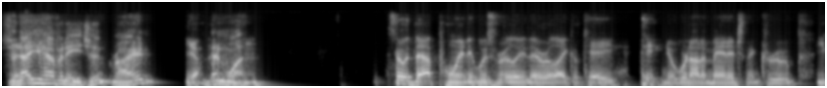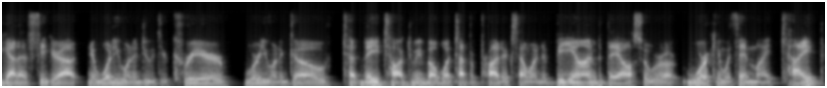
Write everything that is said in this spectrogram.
So yeah. now you have an agent right? Yeah. Then what? Mm-hmm. so at that point it was really they were like okay you know we're not a management group. You got to figure out you know what do you want to do with your career? Where do you want to go? T- they talked to me about what type of projects i wanted to be on but they also were working within my type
